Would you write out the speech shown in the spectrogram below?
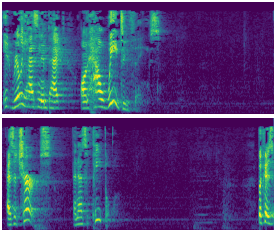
It really has an impact on how we do things. As a church and as a people. Because,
